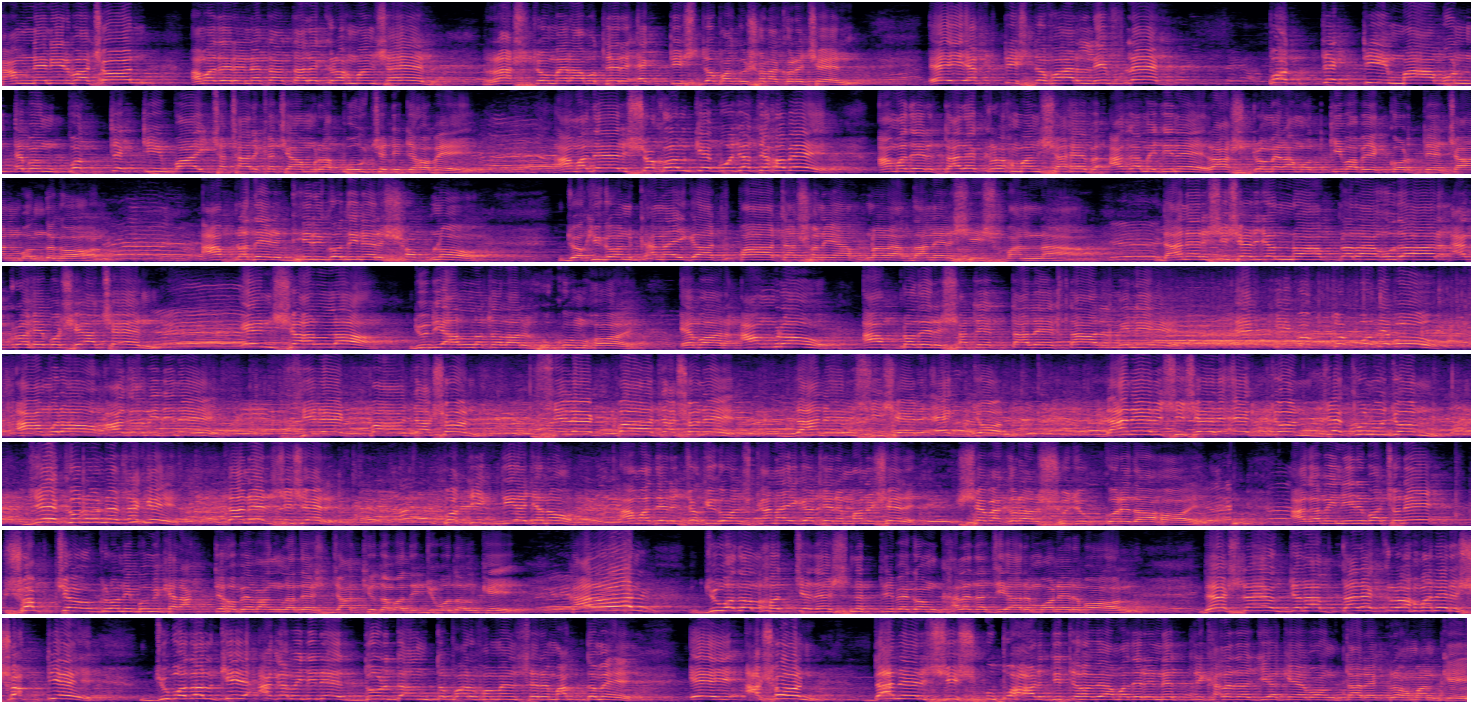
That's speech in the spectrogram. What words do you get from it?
সামনে নির্বাচন, আমাদের নেতা তারেক রহমান সাহেব রাষ্ট্র মেরামতের একত্রিশ দফা ঘোষণা করেছেন। এই একত্রিশ দফার লিফলেট প্রত্যেকটি মা বোন এবং প্রত্যেকটি বাই চাচার কাছে আমরা পৌঁছে দিতে হবে। আমাদের সকলকে বোঝাতে হবে, আমাদের তারেক রহমান সাহেব আগামী দিনে রাষ্ট্র মেরামত কীভাবে করতে চান বন্ধুগণ। আপনাদের দীর্ঘদিনের স্বপ্ন জকিগণ কানাইঘাট পাঁচ আসনে আপনারা দানের শীষ পান না। দানের শীষের জন্য আপনারা উদার আগ্রহে বসে আছেন। ইনশাআল্লাহ যদি আল্লাহ তালার হুকুম হয় এবার আমরাও আপনাদের সাথে তালে তাল মিলিয়ে একটি বক্তব্য দেব। আমরাও আগামী দিনে সিলেট পাঁচ আসন সিলেট পাঁচ আসনে দানের শীষের একজন দানের শীষের একজন যে কোনো জন কোনো নেতাকে দানের শীষের প্রতীক দিয়ে যেন আমাদের জকিগঞ্জ কানাইঘাটের মানুষের সেবা করার সুযোগ করে দেওয়া হয়। আগামী নির্বাচনে সবচেয়ে অগ্রণী ভূমিকা রাখতে হবে বাংলাদেশ জাতীয়তাবাদী যুবদলকে। কারণ যুবদল হচ্ছে দেশনেত্রী বেগম খালেদা জিয়ার মনের বল। দেশনায়ক জনাব তারেক রহমানের শক্তি যুবদলকে আগামী দিনে দুর্দান্ত পারফরমেন্সের মাধ্যমে এই আসন দানের শীষ উপহার দিতে হবে আমাদের নেত্রী খালেদা জিয়াকে এবং তারেক রহমানকে।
